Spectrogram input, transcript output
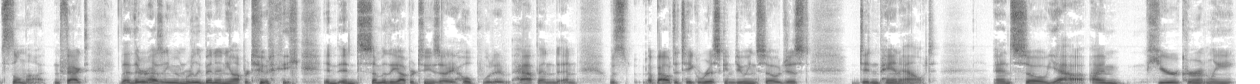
Still not. In fact, there hasn't even really been any opportunity. and, and some of the opportunities that I hoped would have happened and was about to take risk in doing so just didn't pan out. And so, yeah, I'm here currently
